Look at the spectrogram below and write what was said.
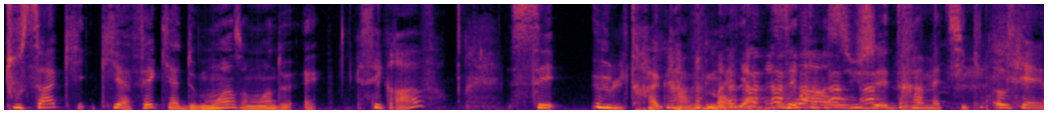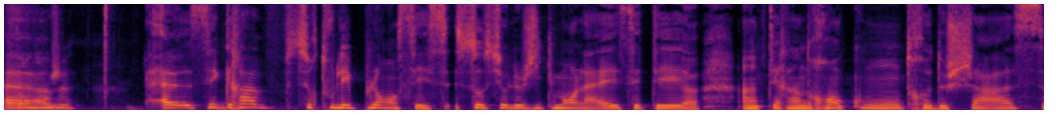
tout ça qui, qui a fait qu'il y a de moins en moins de haies. C'est grave? C'est ultra grave, Maya. C'est un sujet dramatique. Ok, ton Euh, enjeu. Euh, c'est grave sur tous les plans. C'est sociologiquement la haie, c'était euh, un terrain de rencontre, de chasse.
